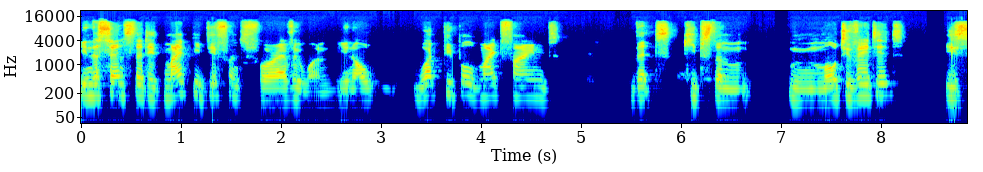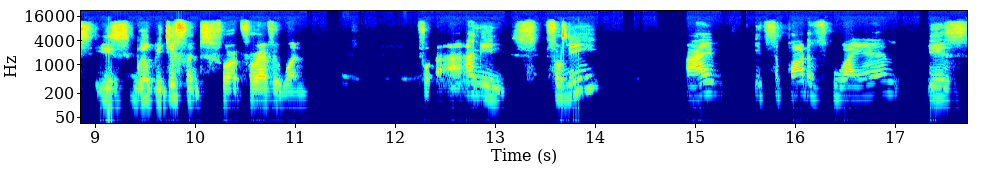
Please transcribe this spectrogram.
in the sense that it might be different for everyone. You know, what people might find that keeps them motivated is is will be different for for everyone. For, I mean, for me, I it's a part of who I am is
